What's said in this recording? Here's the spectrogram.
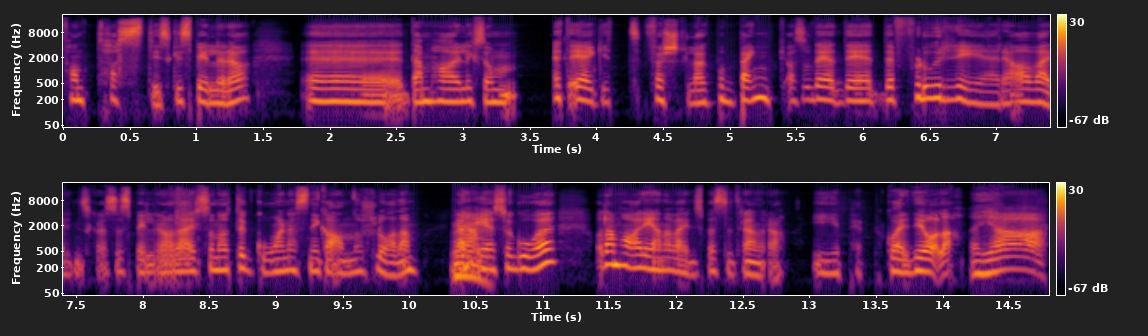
fantastiske spillere. Eh, De har liksom et eget førstelag på benk. Altså det, det, det florerer av verdensklassespillere der, sånn at det går nesten ikke an å slå dem. De er så gode, og de har en av verdens beste trenere i Pep Guardiola. Ja.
